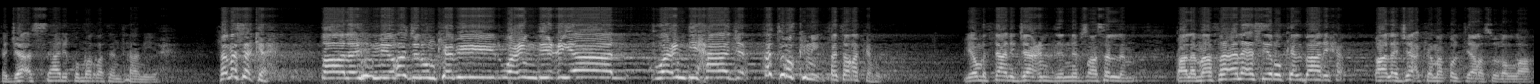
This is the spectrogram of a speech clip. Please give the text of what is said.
فجاء السارق مرة ثانية. فمسكه. قال إني رجل كبير وعندي عيال وعندي حاجة فاتركني. فتركه. اليوم الثاني جاء عند النبي صلى الله عليه وسلم. قال ما فعل أسيرك البارحة؟ قال جاء كما قلت يا رسول الله.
